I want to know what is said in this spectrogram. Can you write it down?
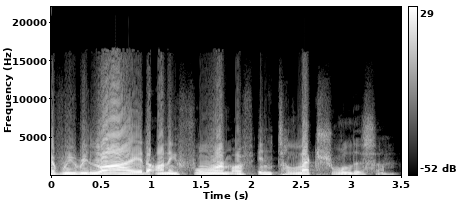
Have we relied on a form of intellectualism?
